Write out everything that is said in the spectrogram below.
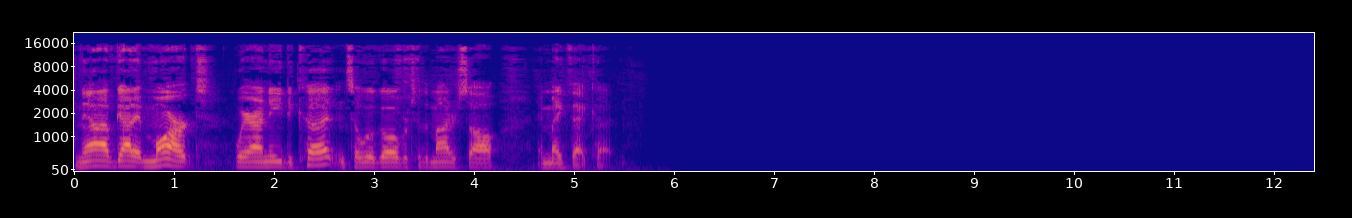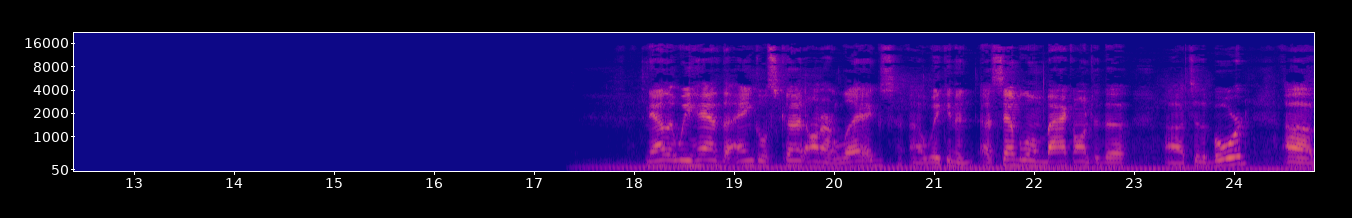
Now I've got it marked where I need to cut, and so we'll go over to the miter saw and make that cut. Now that we have the ankles cut on our legs, uh, we can assemble them back onto the uh, to the board. Uh,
